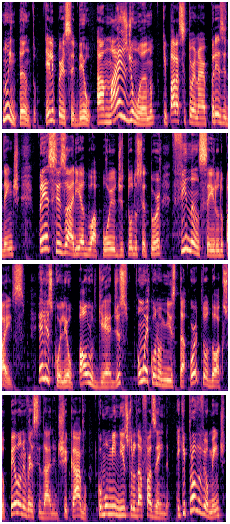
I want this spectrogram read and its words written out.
No entanto, ele percebeu há mais de um ano que para se tornar presidente precisaria do apoio de todo o setor financeiro do país. Ele escolheu Paulo Guedes, um economista ortodoxo pela Universidade de Chicago, como ministro da Fazenda e que provavelmente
